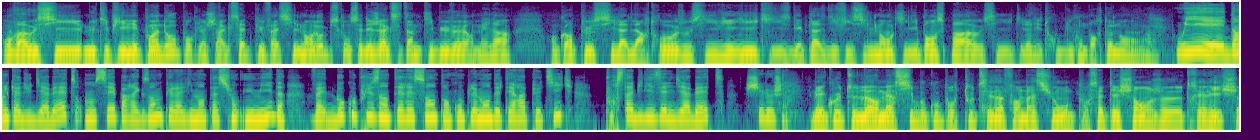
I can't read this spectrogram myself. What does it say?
On va aussi multiplier les points d'eau pour que le chat accède plus facilement à l'eau, puisqu'on sait déjà que c'est un petit buveur, mais là, encore plus s'il a de l'arthrose ou s'il vieillit, qu'il se déplace difficilement, qu'il n'y pense pas aussi, qu'il a des troubles du comportement. Oui, et dans le cas du diabète, on sait par exemple que l'alimentation humide va être beaucoup plus intéressante en complément des thérapeutiques pour stabiliser le diabète chez le chat. Mais eh écoute, Laure, merci beaucoup pour toutes ces informations, pour cet échange euh, très riche.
